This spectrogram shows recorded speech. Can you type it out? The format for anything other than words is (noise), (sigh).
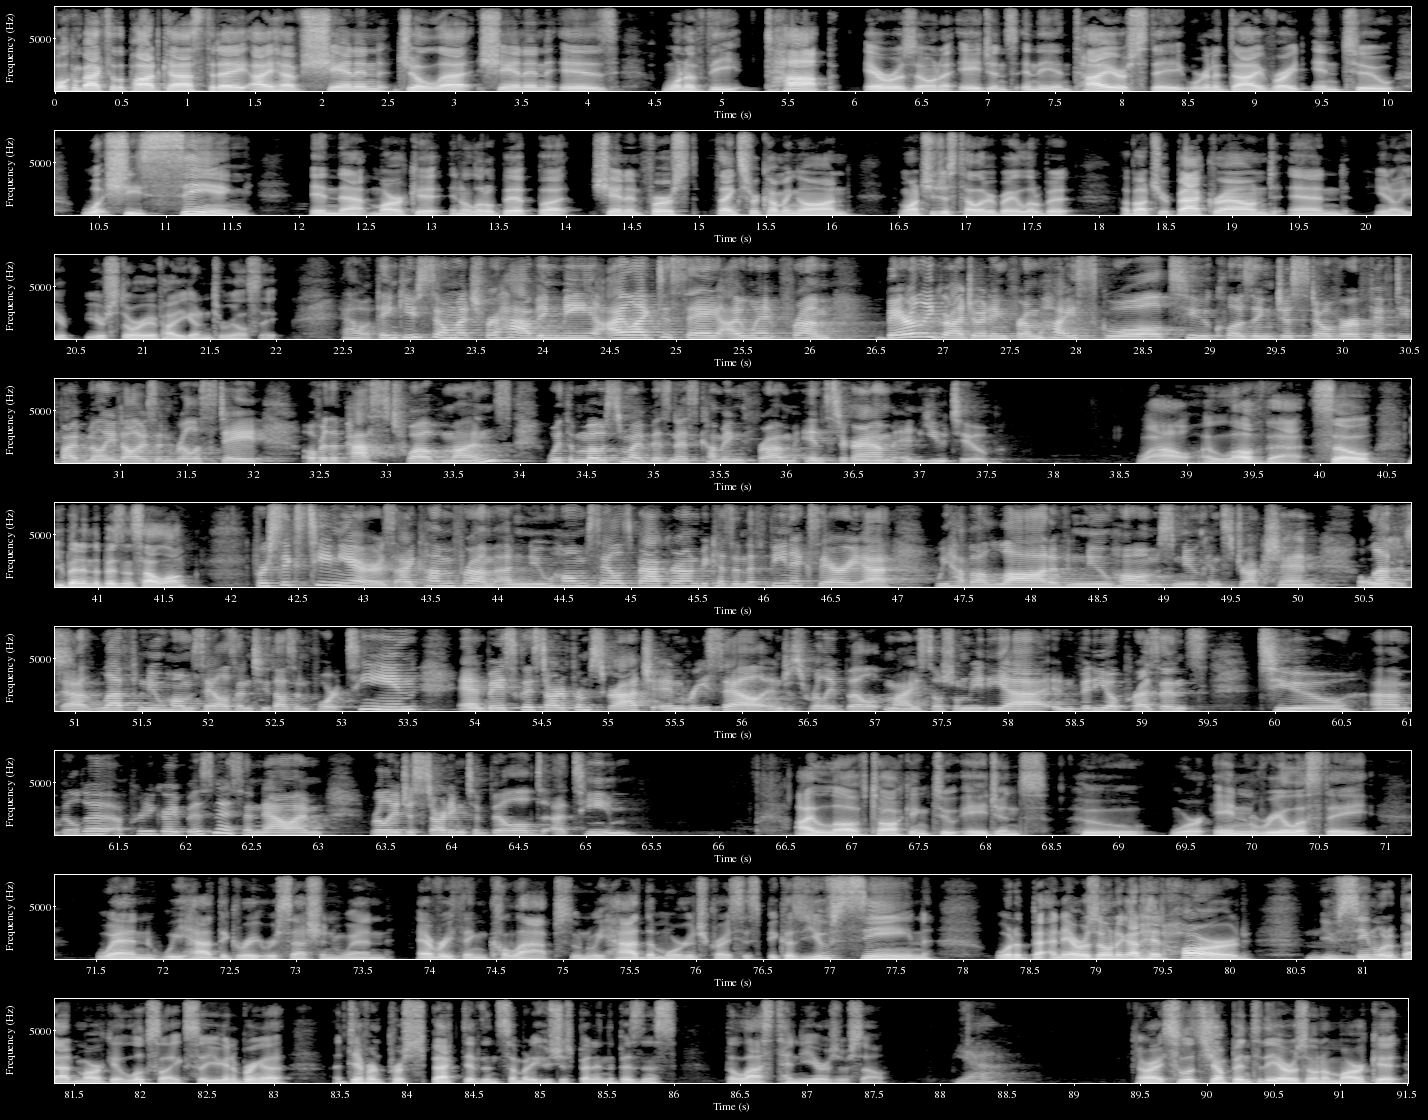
Welcome back to the podcast. Today I have Shannon Gillette. Shannon is one of the top Arizona agents in the entire state. We're going to dive right into what she's seeing in that market in a little bit. But Shannon, first, thanks for coming on. Why don't you just tell everybody a little bit about your background and you know your your story of how you got into real estate? Oh, thank you so much for having me. I like to say I went from barely graduating from high school to closing just over $55 million in real estate over the past 12 months, with most of my business coming from Instagram and YouTube. Wow, I love that. So, you've been in the business how long? For 16 years, I come from a new home sales background because in the Phoenix area, we have a lot of new homes, new construction. Left uh, left new home sales in 2014 and basically started from scratch in resale and just really built my social media and video presence to um, build a, a pretty great business. And now I'm really just starting to build a team. I love talking to agents who were in real estate when we had the Great Recession, when everything collapsed, when we had the mm-hmm. mortgage crisis, because you've seen what a bad, and Arizona got hit hard. Mm-hmm. You've seen what a bad market looks like. So you're going to bring a, a different perspective than somebody who's just been in the business the last 10 years or so. Yeah. All right. So let's jump into the Arizona market.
